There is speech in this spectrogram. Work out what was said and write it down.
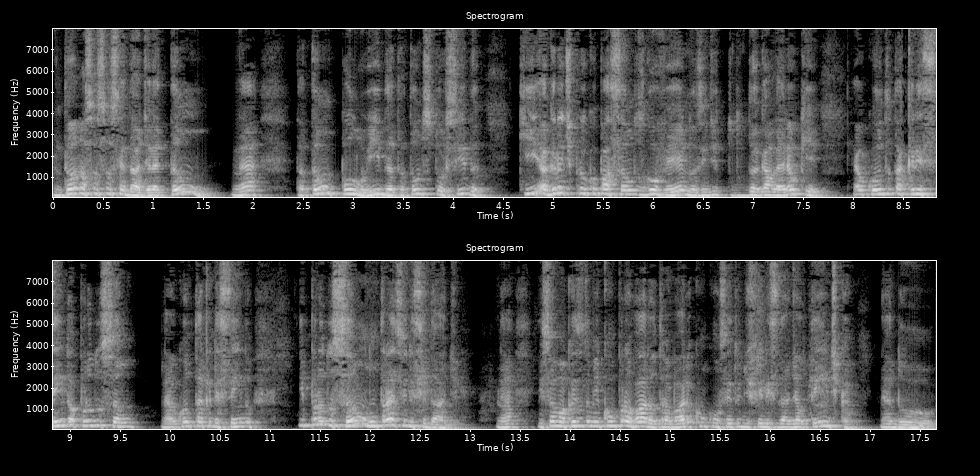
Então a nossa sociedade é tão, né, tá tão poluída, tá tão distorcida que a grande preocupação dos governos e de da galera é o quê? É o quanto está crescendo a produção, né? o quanto está crescendo. E produção não traz felicidade. Né? Isso é uma coisa também comprovada. Eu trabalho com o conceito de felicidade autêntica, né, do.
